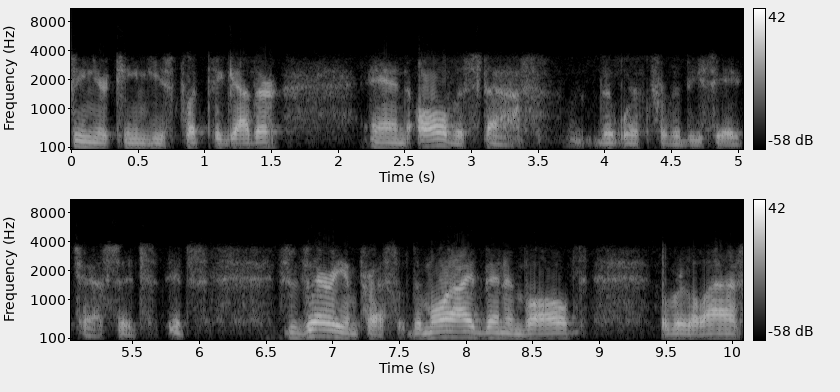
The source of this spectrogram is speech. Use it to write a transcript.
senior team he's put together, and all the staff that work for the BCHS. It's it's it's very impressive. The more I've been involved over the last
